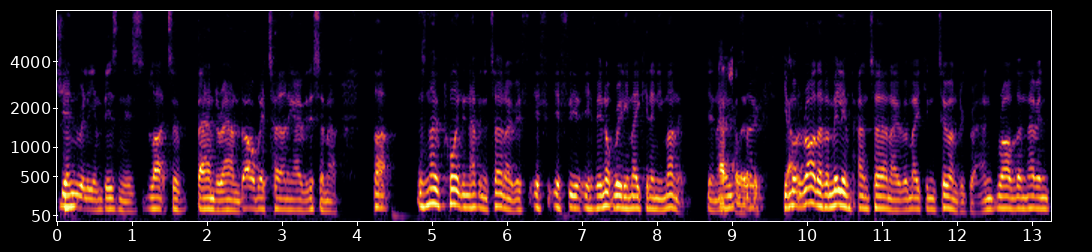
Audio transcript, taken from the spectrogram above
generally in business like to band around, oh, we're turning over this amount, but there's no point in having a turnover if if if you if you're not really making any money. You know, Absolutely. so you yeah. might rather have a million pound turnover making two hundred grand rather than having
